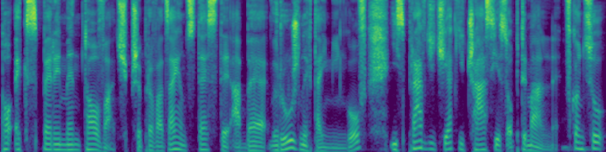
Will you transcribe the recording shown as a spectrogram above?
poeksperymentować, przeprowadzając testy AB różnych timingów i sprawdzić, jaki czas jest optymalny. W końcu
